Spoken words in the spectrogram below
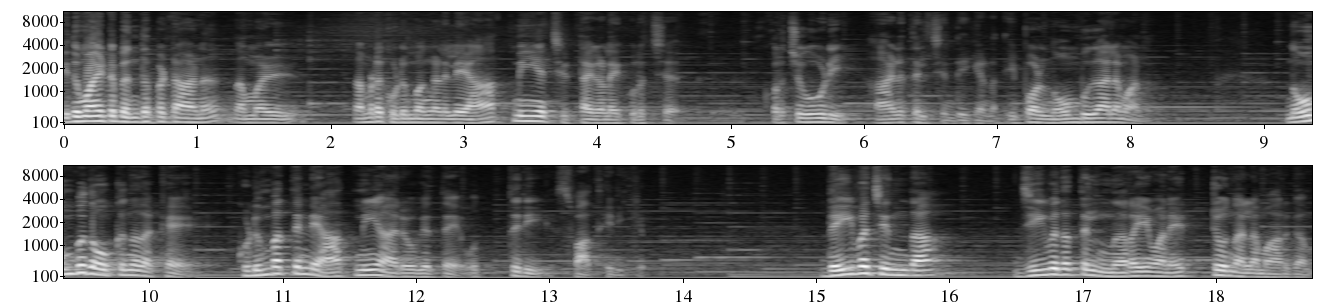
ഇതുമായിട്ട് ബന്ധപ്പെട്ടാണ് നമ്മൾ നമ്മുടെ കുടുംബങ്ങളിലെ ആത്മീയ ചിട്ടകളെക്കുറിച്ച് കുറച്ചുകൂടി ആഴത്തിൽ ചിന്തിക്കേണ്ടത്. ഇപ്പോൾ നോമ്പുകാലമാണ്. നോമ്പ് നോക്കുന്നതൊക്കെ കുടുംബത്തിന്റെ ആത്മീയ ആരോഗ്യത്തെ ഒത്തിരി സ്വാധീനിക്കും. ദൈവചിന്ത ജീവിതത്തിൽ നിറയുവാൻ ഏറ്റവും നല്ല മാർഗം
